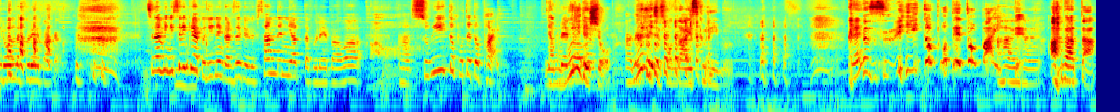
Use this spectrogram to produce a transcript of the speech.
いろんなフレーバーが。ちなみに1902年から1903年にあったフレーバーはあスイートポテトパイいやもう無理でしょ。無理でしょそんなアイスクリーム。え？スイートポテトパイって、はいはい。あなた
